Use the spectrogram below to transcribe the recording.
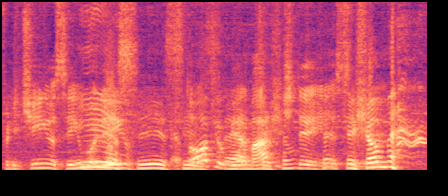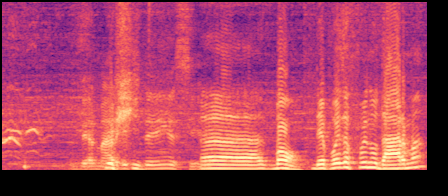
Fritinho assim, um bolinho. Isso, isso. É top, isso. o Beer Market feijão- tem fe- esse. Beer Market tem assim. Ah, bom, depois eu fui no Dharma,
